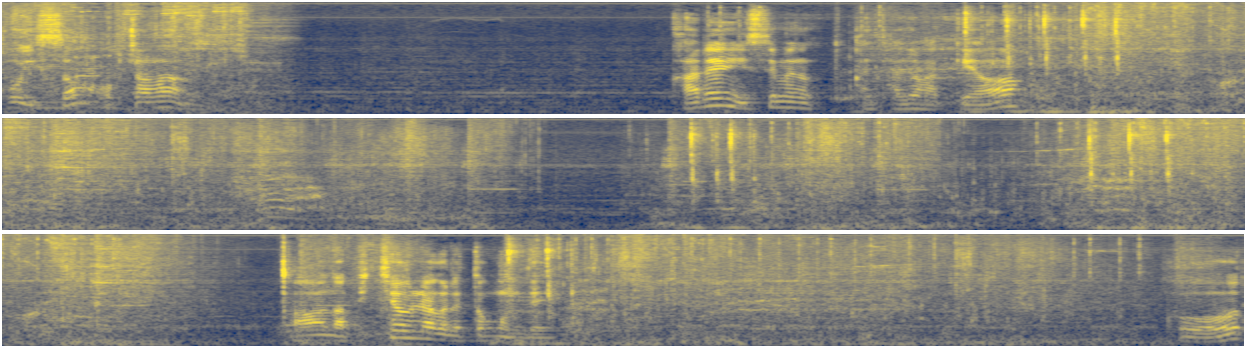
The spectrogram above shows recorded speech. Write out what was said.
뭐 있어? 없잖아. 가렌 있으면 가- 달려갈게요. 아, 나 피 채우려 그랬던 건데. 굿.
